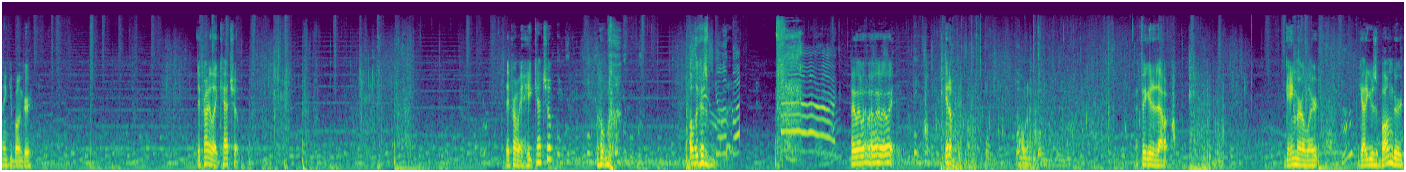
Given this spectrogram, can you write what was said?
Thank you, Bunger. They probably like ketchup. They probably hate ketchup? Oh, oh because. Wait, wait, wait, wait, wait, wait, wait. Get him. Hold on. I figured it out. Gamer alert. You gotta use Bunger.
